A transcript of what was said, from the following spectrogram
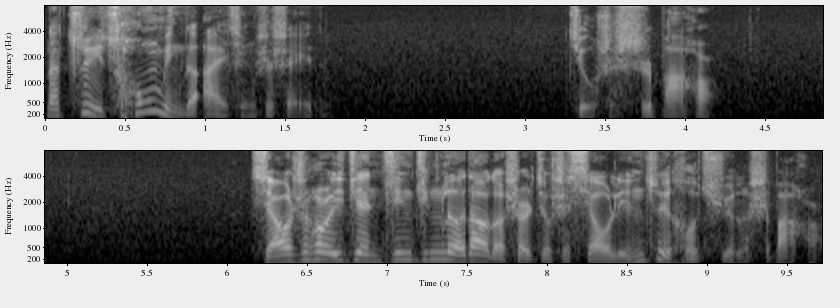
那最聪明的爱情是谁呢？就是十八号。小时候一件津津乐道的事儿，就是小林最后娶了十八号。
